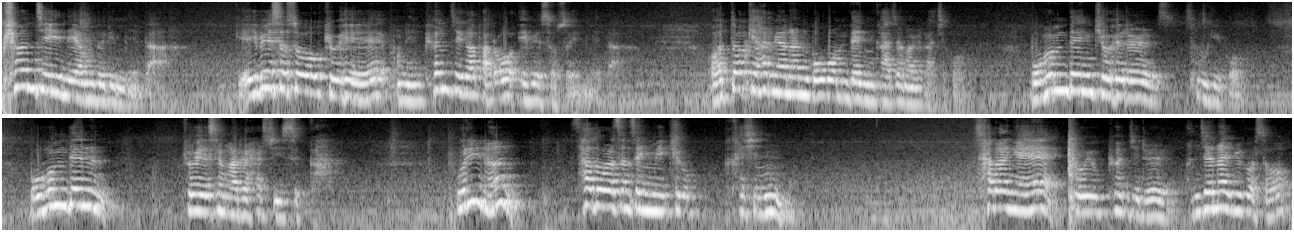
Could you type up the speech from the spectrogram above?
편지 내용들입니다. 에베소서 교회에 보낸 편지가 바로 에베소서입니다. 어떻게 하면은 모범된 가정을 가지고 모범된 교회를 섬기고 모범된 교회 생활을 할 수 있을까? 우리는 사도와 선생님이 기록하신 사랑의 교육 편지를 언제나 읽어서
